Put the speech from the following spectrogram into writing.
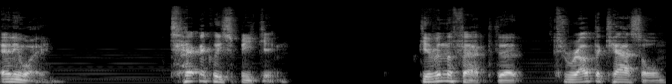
Anyway, technically speaking, given the fact that throughout the castle,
